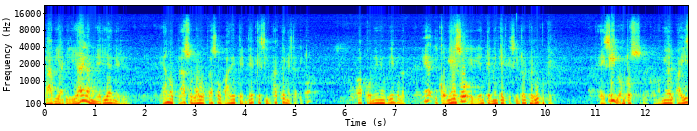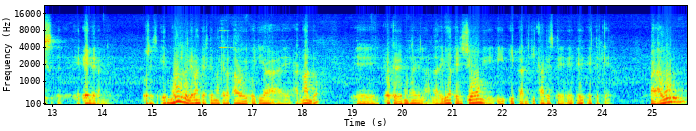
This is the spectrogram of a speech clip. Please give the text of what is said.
la viabilidad de la minería en el mediano plazo, largo plazo, va a depender que se impacte en el territorio. Va a poner en riesgo la minería y con eso, evidentemente, el crecimiento del Perú, porque, es decir, la economía del país eh, depende de la minería. Entonces, es muy relevante el tema que ha tratado hoy, día eh, Armando. Eh, creo que debemos darle la, debida atención y, planificar este, e, e, este esquema. Para un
